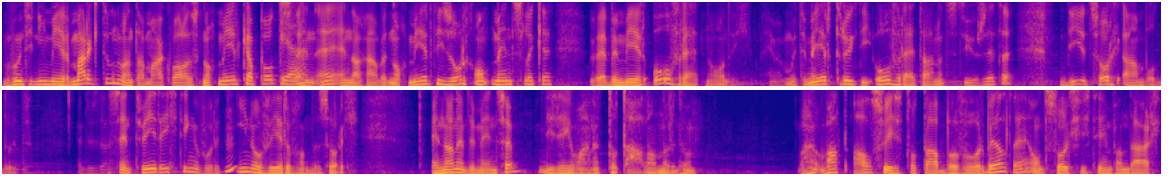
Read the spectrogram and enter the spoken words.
We moeten niet meer markt doen, want dan maken we alles nog meer kapot. Ja. En, hè, en dan gaan we nog meer die zorg ontmenselijken. We hebben meer overheid nodig. En we moeten meer terug die overheid aan het stuur zetten, die het zorgaanbod doet. En dus dat zijn twee richtingen voor het innoveren van de zorg. En dan heb je mensen die zeggen, we gaan het totaal anders doen. Wat als we eens totaal... Bijvoorbeeld, hè, ons zorgsysteem vandaag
